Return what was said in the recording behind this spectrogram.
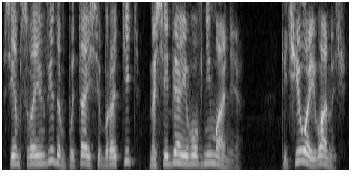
всем своим видом пытаясь обратить на себя его внимание. «Ты чего, Иваныч?»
